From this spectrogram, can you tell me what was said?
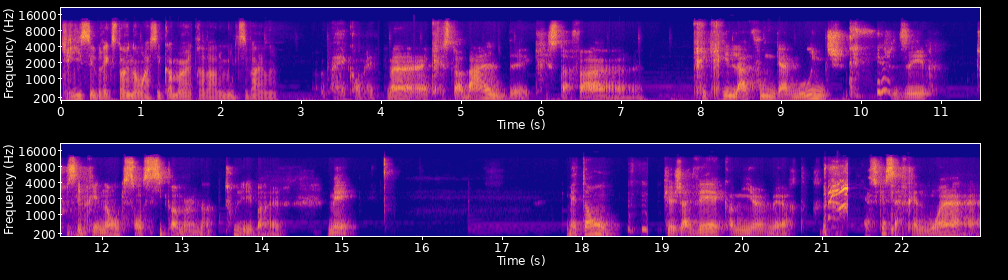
Cri, c'est vrai que c'est un nom assez commun à travers le multivers. là. Ben, complètement. hein. Christobal, de Christopher, Cricri Lafungamunch. Je veux dire, tous ces prénoms qui sont si communs dans tous les vers. Mais mettons que j'avais commis un meurtre. Est-ce que ça ferait de moi euh,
